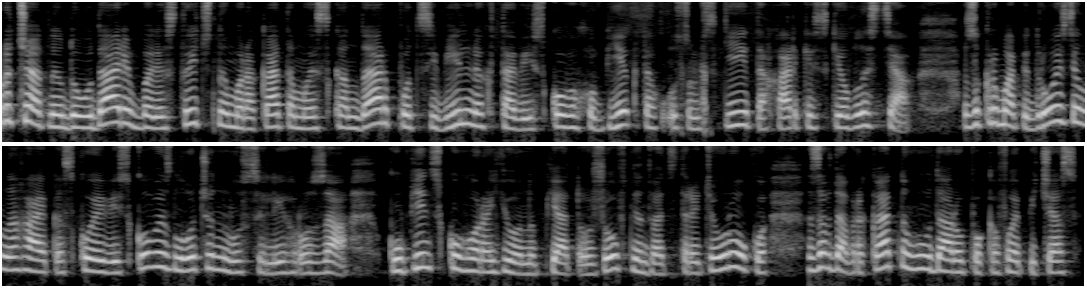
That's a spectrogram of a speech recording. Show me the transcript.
Причетний до ударів балістичними ракетами Іскандер по цивільних та військових об'єктах у Сумській та Харківській областях. Зокрема, підрозділ Нагайка скоїв військовий злочин у селі Гроза Куп'янського району 5 жовтня 23-го року. Завдав ракетного удару по кафе під час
